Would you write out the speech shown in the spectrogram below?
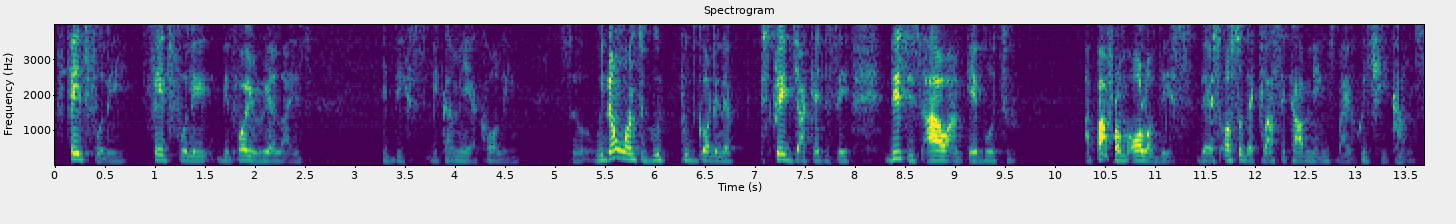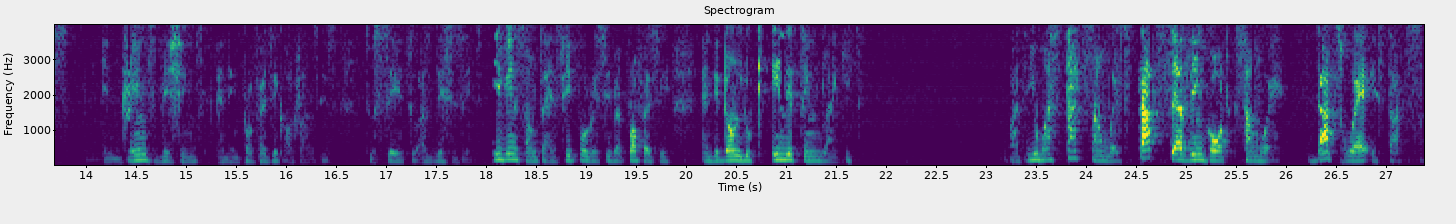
faithfully, faithfully before you realize it be becoming a calling. So we don't want to put God in a straight jacket to say, "This is how I'm able to." Apart from all of this, there's also the classical means by which He comes in dreams, visions, and in prophetic utterances to say to us, This is it. Even sometimes people receive a prophecy and they don't look anything like it. But you must start somewhere. Start serving God somewhere. That's where it starts.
